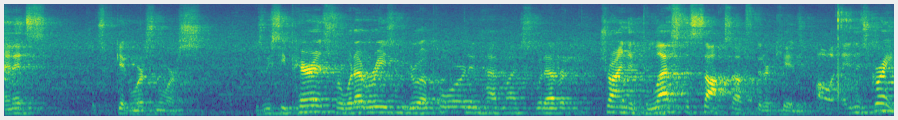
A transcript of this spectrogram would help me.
and it's, it's getting worse and worse. Is we see parents, for whatever reason, grew up poor, didn't have much, whatever, trying to bless the socks off their kids. Oh, and it's great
